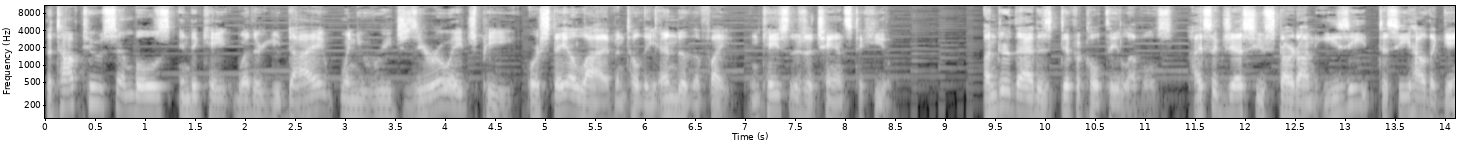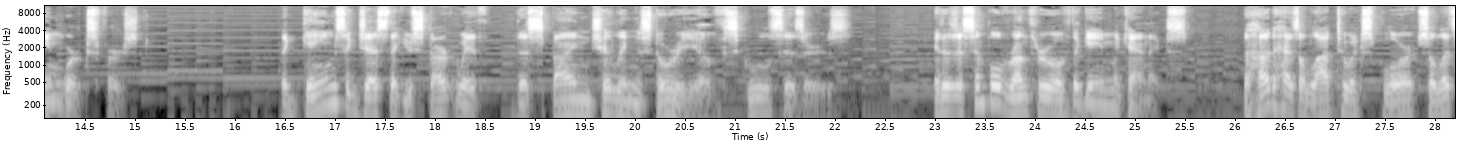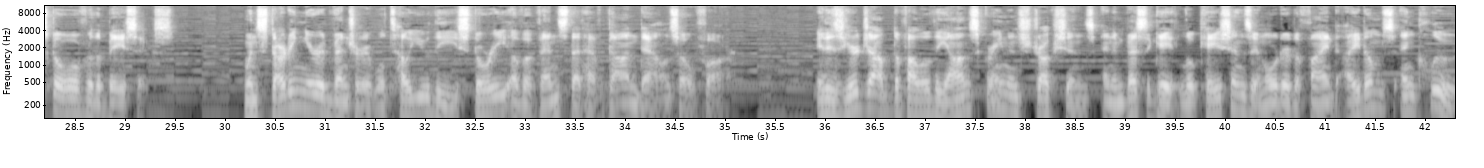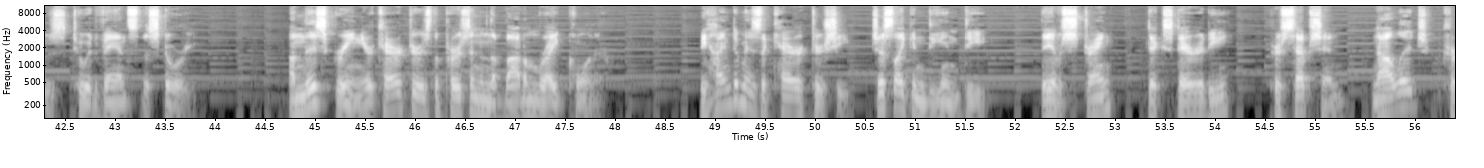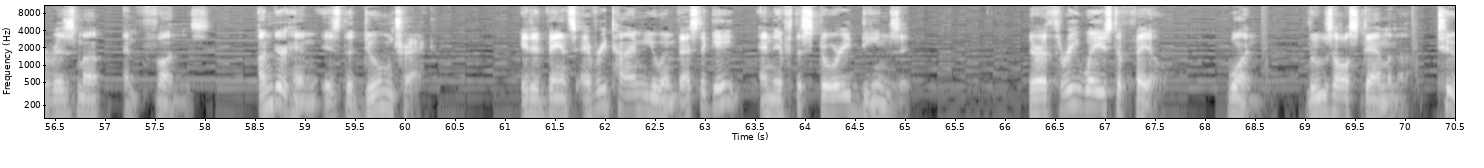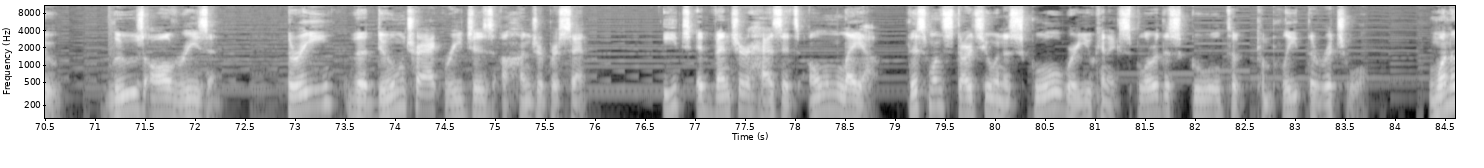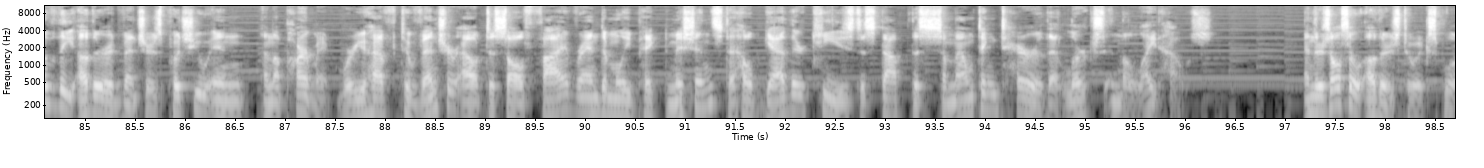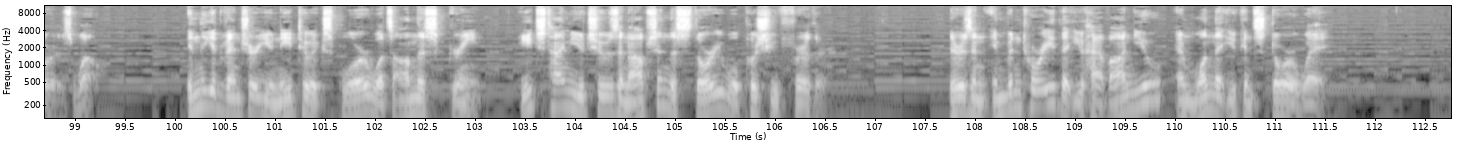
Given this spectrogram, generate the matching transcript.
The top two symbols indicate whether you die when you reach 0 HP or stay alive until the end of the fight, in case there's a chance to heal. Under that is difficulty levels. I suggest you start on easy to see how the game works first. The game suggests that you start with the spine chilling story of School Scissors. It is a simple run through of the game mechanics. The HUD has a lot to explore, so let's go over the basics. When starting your adventure, it will tell you the story of events that have gone down so far. It is your job to follow the on screen instructions and investigate locations in order to find items and clues to advance the story. On this screen, your character is the person in the bottom right corner. Behind him is the character sheet, just like in D&D. They have strength, dexterity, perception, knowledge, charisma, and funds. Under him is the Doom track. It advances every time you investigate and if the story deems it. There are three ways to fail 1. Lose all stamina. 2. Lose all reason. 3. The Doom track reaches 100%. Each adventure has its own layout. This one starts you in a school where you can explore the school to complete the ritual. One of the other adventures puts you in an apartment where you have to venture out to solve five randomly picked missions to help gather keys to stop the surmounting terror that lurks in the lighthouse. And there's also others to explore as well. In the adventure, you need to explore what's on the screen. Each time you choose an option, the story will push you further. There is an inventory that you have on you and one that you can store away.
